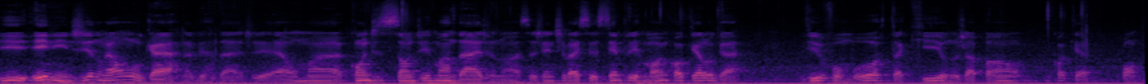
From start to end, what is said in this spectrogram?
E Enindi não é um lugar, na verdade, é uma condição de irmandade nossa. A gente vai ser sempre irmão em qualquer lugar, vivo ou morto, aqui ou no Japão, em qualquer ponto.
